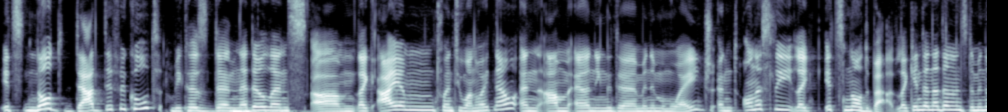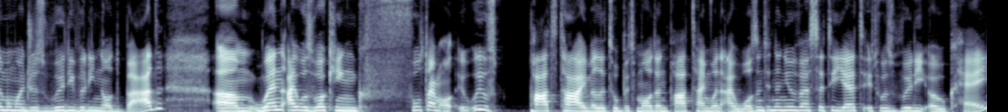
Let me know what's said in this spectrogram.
it's not that difficult because the Netherlands, um, like I am 21 right now and I'm earning the minimum wage. And honestly, like it's not bad. Like in the Netherlands, the minimum wage is really, really not bad. Um, when I was working full time, it was part time, a little bit more than part time when I wasn't in the university yet. It was really okay.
